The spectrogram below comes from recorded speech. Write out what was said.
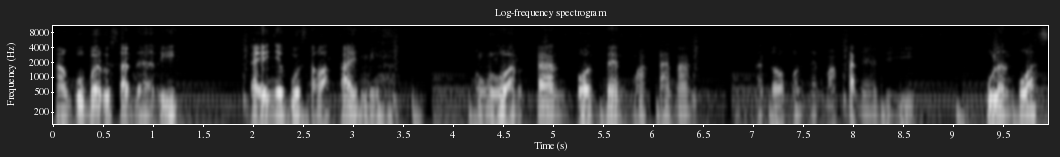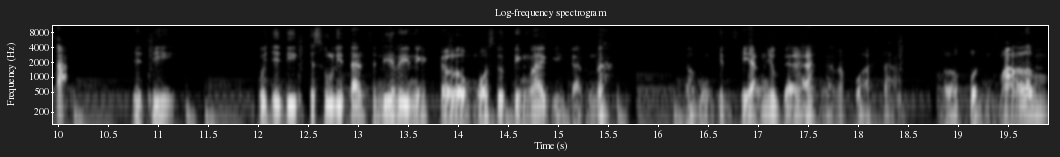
Nah gue baru sadari kayaknya gue salah timing mengeluarkan konten makanan atau konten makan ya di bulan puasa. Jadi gue jadi kesulitan sendiri nih kalau mau syuting lagi karena nggak mungkin siang juga kan karena puasa. Walaupun malam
